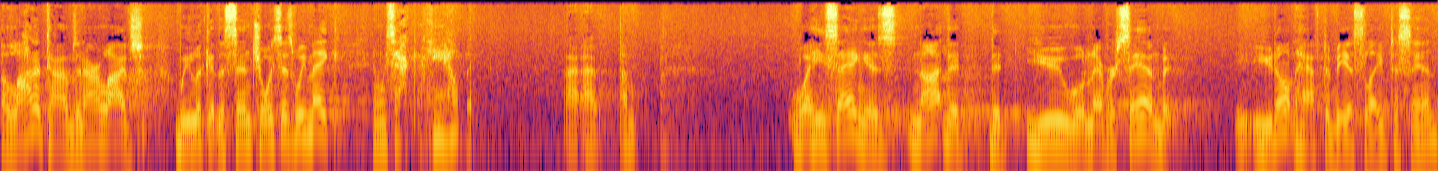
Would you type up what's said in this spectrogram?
a lot of times in our lives, we look at the sin choices we make and we say, I, I can't help it. I, I, what he's saying is not that, that you will never sin, but you don't have to be a slave to sin.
